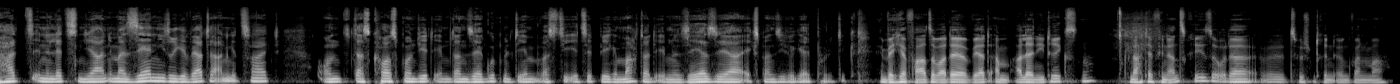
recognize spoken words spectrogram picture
er hat in den letzten Jahren immer sehr niedrige Werte angezeigt und das korrespondiert eben dann sehr gut mit dem, was die EZB gemacht hat, eben eine sehr, sehr expansive Geldpolitik. In welcher Phase war der Wert am allerniedrigsten? Nach der Finanzkrise oder äh, zwischendrin irgendwann mal?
